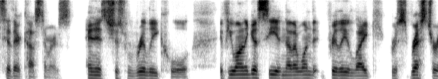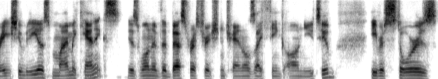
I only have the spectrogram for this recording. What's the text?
to their customers. And it's just really cool. If you want to go see another one that really like res- restoration videos, My Mechanics is one of the best restoration channels, I think, on YouTube. He restores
